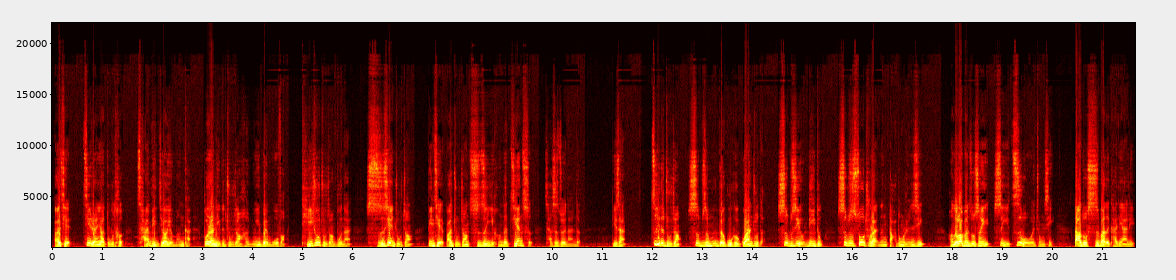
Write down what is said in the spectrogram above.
而且，既然要独特，产品就要有门槛，不然你的主张很容易被模仿。提出主张不难，实现主张，并且把主张持之以恒的坚持才是最难的。第三，自己的主张是不是目标顾客关注的，是不是有力度？是不是说出来能打动人心？很多老板做生意是以自我为中心，大多失败的开店案例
